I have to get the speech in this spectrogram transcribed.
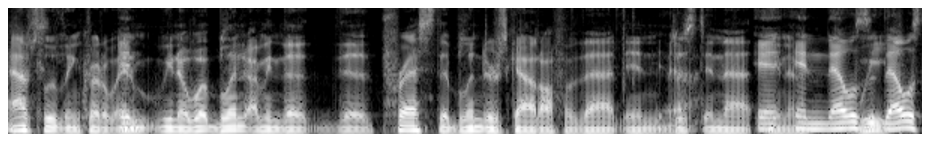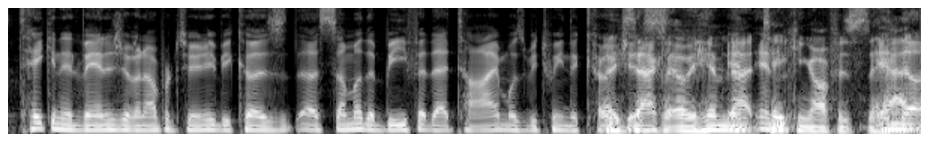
Absolutely incredible and, you know what blender i mean the the press that blenders got off of that in just in that and, you know, and that was week. that was taking advantage of an opportunity because uh, some of the beef at that time was between the coaches. exactly oh him not And- and- taking off his hat And the,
